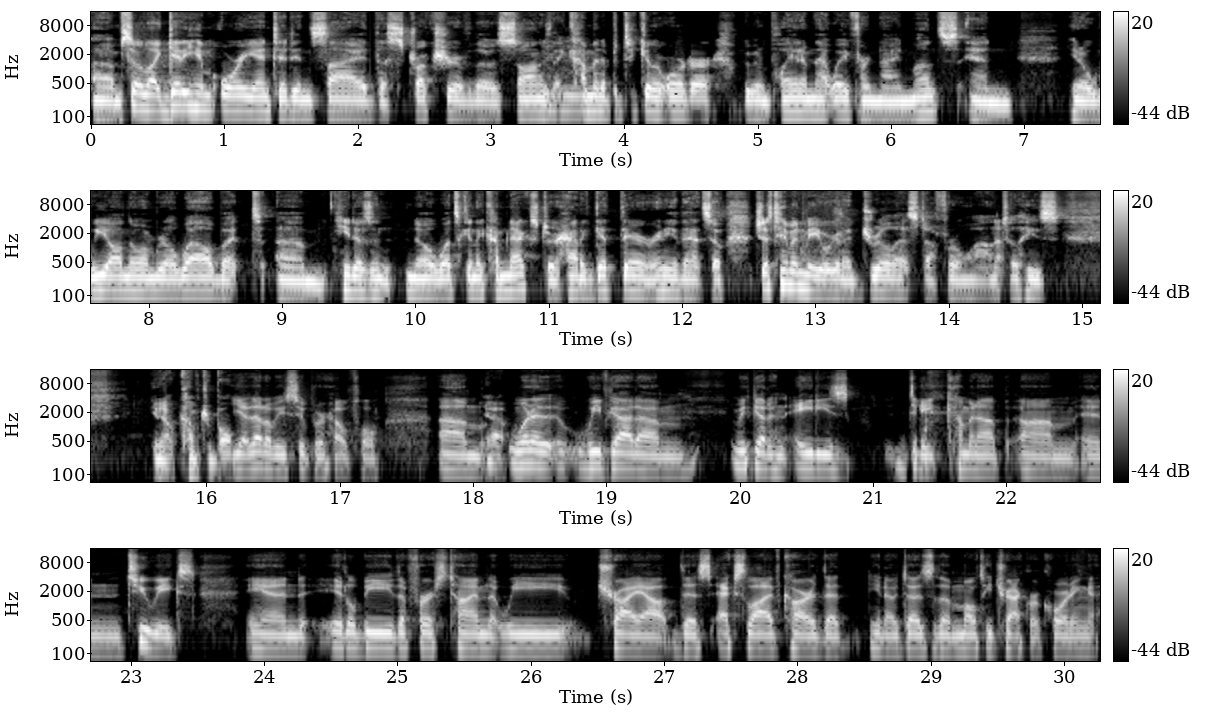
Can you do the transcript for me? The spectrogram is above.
Um, so like getting him oriented inside the structure of those songs mm-hmm. that come in a particular order. We've been playing him that way for nine months, and you know we all know him real well, but um, he doesn't know what's going to come next or how to get there or any of that. So just him and me, we're going to drill that stuff for a while no. until he's you know comfortable. Yeah, that'll be super helpful. Um, yeah. One of we've got um, we've got an '80s date coming up um, in two weeks, and it'll be the first time that we try out this X Live card that you know does the multi-track recording.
